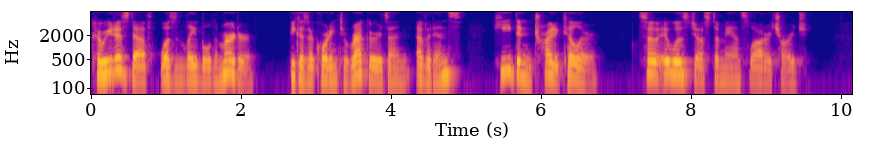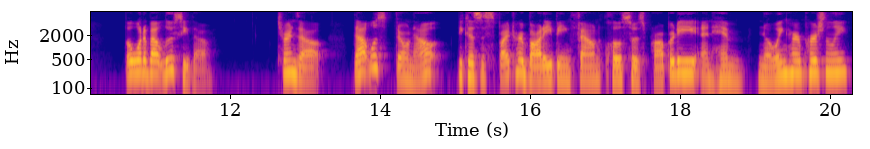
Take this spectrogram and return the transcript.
Carita's death wasn't labeled a murder because, according to records and evidence, he didn't try to kill her, so it was just a manslaughter charge. But what about Lucie, though? Turns out that was thrown out because, despite her body being found close to his property and him knowing her personally,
